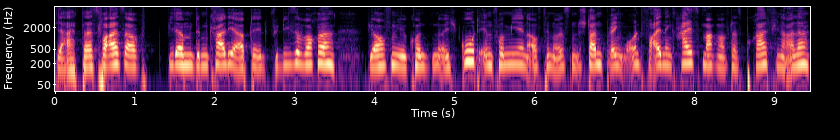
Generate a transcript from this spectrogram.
Ja, das war es auch wieder mit dem Kali-Update für diese Woche. Wir hoffen, wir konnten euch gut informieren, auf den neuesten Stand bringen und vor allen Dingen heiß machen auf das Pokalfinale.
